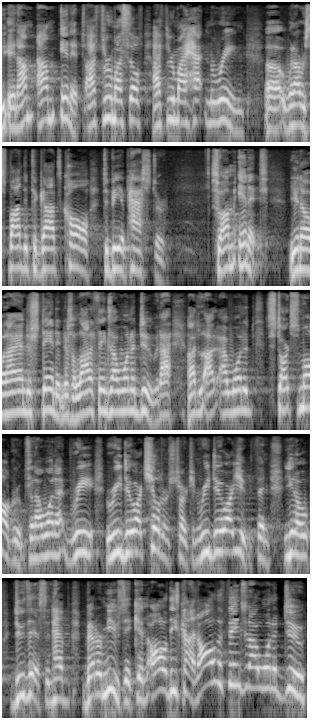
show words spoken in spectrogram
And I'm, I'm in it. I threw myself, I threw my hat in the ring uh, when I responded to God's call to be a pastor. So I'm in it. You know, and I understand it. And there's a lot of things I want to do. And I, I, I want to start small groups and I want to re, redo our children's church and redo our youth and, you know, do this and have better music and all of these kind, all the things that I want to do.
